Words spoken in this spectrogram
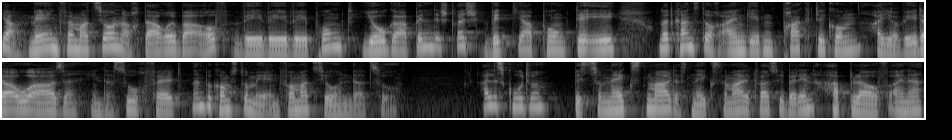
Ja, mehr Informationen auch darüber auf www.yoga-vidya.de und dort kannst du auch eingeben Praktikum Ayurveda Oase in das Suchfeld, dann bekommst du mehr Informationen dazu. Alles Gute, bis zum nächsten Mal, das nächste Mal etwas über den Ablauf einer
